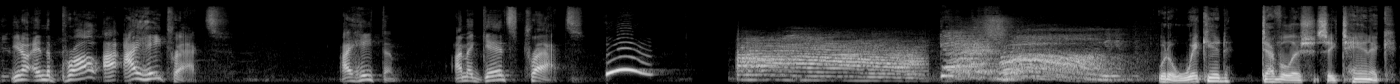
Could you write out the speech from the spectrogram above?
You know, and the problem, I, I hate tracts. I hate them. I'm against tracts. That's wrong. What a wicked, devilish, satanic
